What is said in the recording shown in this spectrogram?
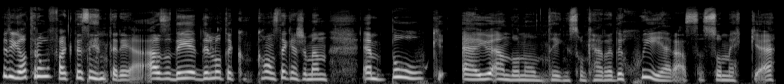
Jag tror faktiskt inte det. Alltså det. Det låter konstigt kanske men en bok är ju ändå någonting som kan redigeras så mycket.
